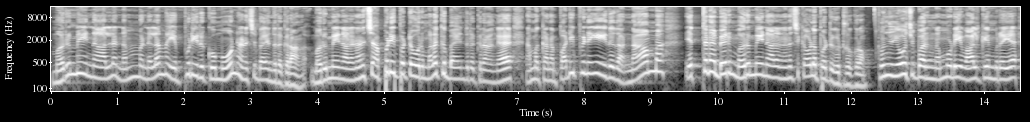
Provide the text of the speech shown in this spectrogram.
மறுமை நாளில் நம்ம நிலைமை எப்படி இருக்குமோன்னு நினச்சி பயந்துருக்கிறாங்க. மறுமை நாளை நினச்சி அப்படிப்பட்ட ஒரு மலக்கு பயந்துருக்கிறாங்க. நமக்கான படிப்பினையே இதுதான். நாம் எத்தனை பேர் மறுமை நாளை நினச்சி கவலைப்பட்டுக்கிட்டு இருக்கிறோம்? கொஞ்சம் யோசிச்சு பாருங்கள் நம்முடைய வாழ்க்கை முறை நம்முடைய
